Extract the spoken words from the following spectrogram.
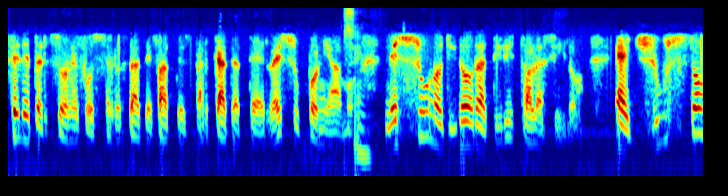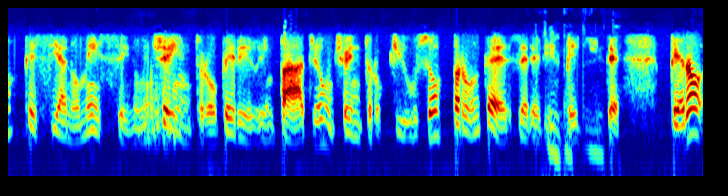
se le persone fossero state fatte sbarcate a terra e supponiamo sì. nessuno di loro ha diritto all'asilo, è giusto che siano messe in un centro per il rimpatrio, un centro chiuso, pronte a essere rispedite. Però,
